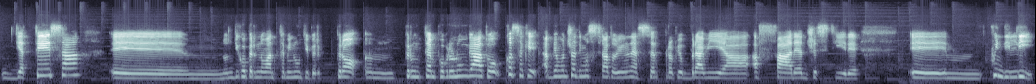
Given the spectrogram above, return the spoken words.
di attesa, eh, non dico per 90 minuti, per, però um, per un tempo prolungato, cosa che abbiamo già dimostrato di non essere proprio bravi a, a fare, a gestire. E, ehm, quindi lì,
